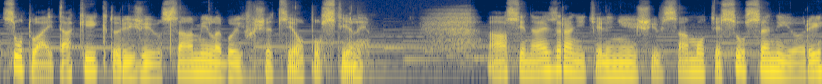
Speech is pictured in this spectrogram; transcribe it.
Sú tu aj takí, ktorí žijú sami, lebo ich všetci opustili. A asi najzraniteľnejší v samote sú seniory,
